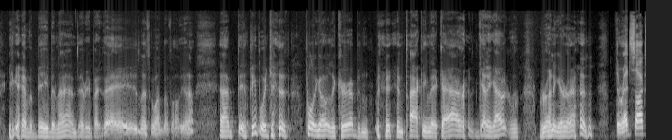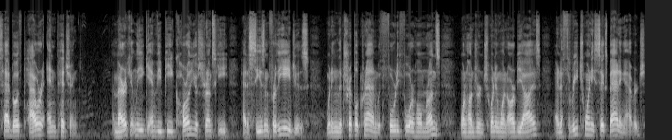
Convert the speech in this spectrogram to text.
you could have a babe in arms. Everybody, hey, isn't this wonderful, you know? Uh, people were just pulling over the curb and, and parking their car and getting out and running around. The Red Sox had both power and pitching. American League MVP Carl Yastrzemski had a season for the ages, winning the Triple Crown with 44 home runs, 121 RBIs, and a 326 batting average,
